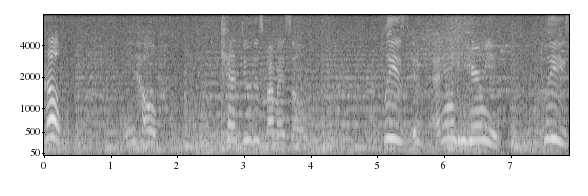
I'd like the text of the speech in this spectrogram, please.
Help! Need help. I can't do this by myself. Please, if anyone can hear me, please,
